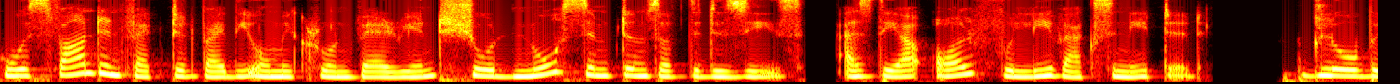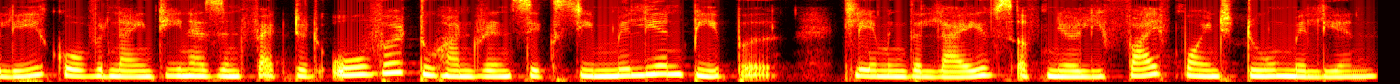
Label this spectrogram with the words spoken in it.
who was found infected by the Omicron variant showed no symptoms of the disease, as they are all fully vaccinated. Globally, COVID 19 has infected over 260 million people, claiming the lives of nearly 5.2 million.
